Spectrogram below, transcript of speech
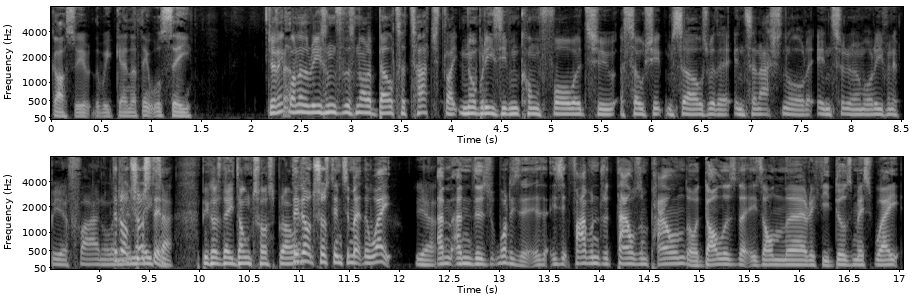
Garcia at the weekend. I think we'll see. Do you think one of the reasons there's not a belt attached, like nobody's even come forward to associate themselves with an international or an interim or even it be a final They don't trust him. because they don't trust Broner? They don't trust him to make the weight. Yeah. Um, and there's what is it? Is- Is it five hundred thousand pound or dollars that is on there if he does miss weight?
